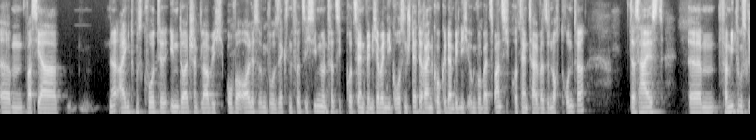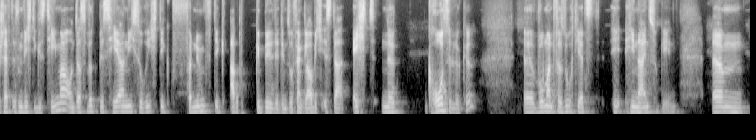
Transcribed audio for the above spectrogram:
ähm, was ja ne, Eigentumsquote in Deutschland, glaube ich, overall ist irgendwo 46, 47 Prozent. Wenn ich aber in die großen Städte reingucke, dann bin ich irgendwo bei 20 Prozent, teilweise noch drunter. Das heißt, ähm, Vermietungsgeschäft ist ein wichtiges Thema und das wird bisher nicht so richtig vernünftig abgebildet. Insofern glaube ich, ist da echt eine große Lücke, äh, wo man versucht jetzt hineinzugehen. Ähm,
